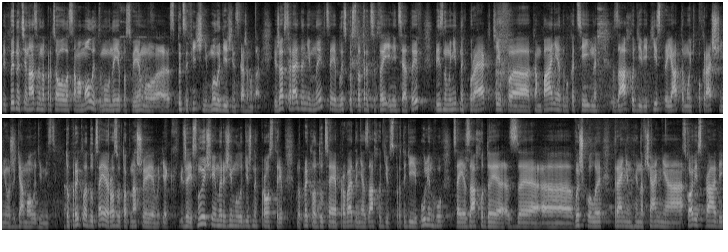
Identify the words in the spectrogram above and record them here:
Відповідно, ці назви напрацьовувала сама молодь, тому вони є по-своєму е, специфічні, молодіжні, скажімо так. І вже всередині в них це є близько 130 ініціатив, різноманітних проєктів, кампаній, адвокаційних заходів, які сприятимуть покращенню життя молоді в місті. До прикладу, це є розвиток нашої як вже існуючої мережі молодіжних просторів. До прикладу, це є проведення заходів з протидії булінгу, це є заходи з е, вишколи, тренінги, навчання військовій справі,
